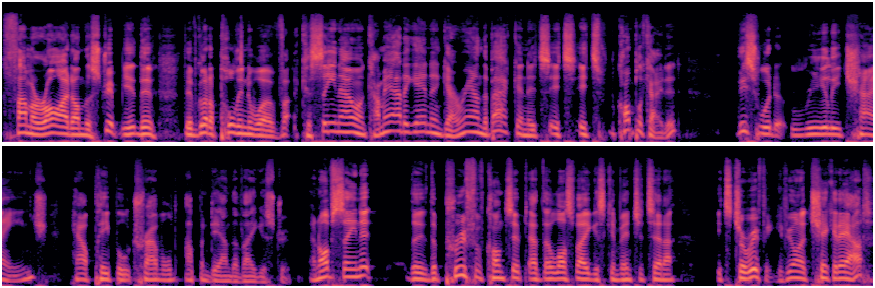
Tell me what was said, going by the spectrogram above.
thumb a ride on the strip. You, they've they've got to pull into a casino and come out again and go around the back, and it's it's it's complicated. This would really change how people travelled up and down the Vegas Strip, and I've seen it. the The proof of concept at the Las Vegas Convention Center, it's terrific. If you want to check it out,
